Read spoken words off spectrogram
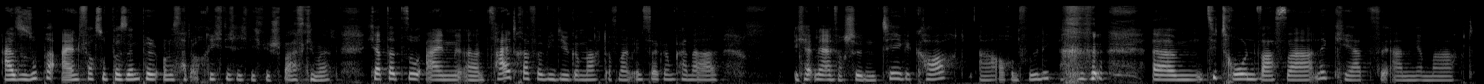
Also super einfach, super simpel und es hat auch richtig, richtig viel Spaß gemacht. Ich habe dazu ein äh, Zeitraffer-Video gemacht auf meinem Instagram-Kanal ich habe mir einfach schön einen Tee gekocht, äh, auch im Frühling, ähm, Zitronenwasser, eine Kerze angemacht,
